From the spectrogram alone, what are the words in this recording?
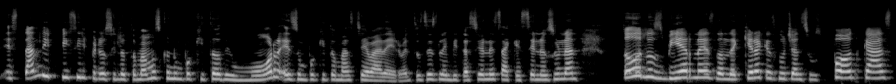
es tan difícil, pero si lo tomamos con un poquito de humor, es un poquito más llevadero. Entonces, la invitación es a que se nos unan todos los viernes, donde quiera que escuchan sus podcasts,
